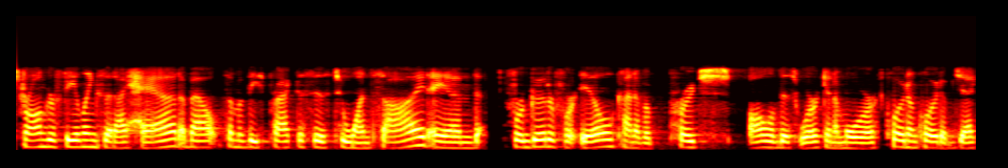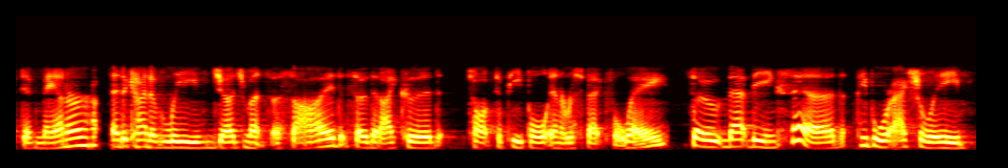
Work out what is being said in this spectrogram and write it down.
stronger feelings that I had about some of these practices to one side and for good or for ill kind of approach all of this work in a more quote unquote objective manner and to kind of leave judgments aside so that I could talk to people in a respectful way. So that being said, people were actually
